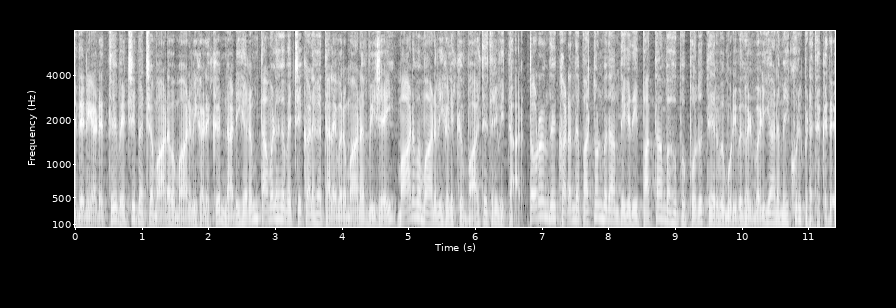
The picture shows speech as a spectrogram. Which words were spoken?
இதனையடுத்து வெற்றி பெற்ற மாணவ மாணவிகளுக்கு நடிகரும் தமிழக வெற்றிக் கழக தலைவருமான விஜய் மாணவ மாணவிகளுக்கு வாழ்த்து தெரிவித்தார். தொடர்ந்து கடந்த பத்தொன்பதாம் தேதி பத்தாம் வகுப்பு பொதுத் தேர்வு முடிவுகள் வெளியானமை குறிப்பிடத்தக்கது.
